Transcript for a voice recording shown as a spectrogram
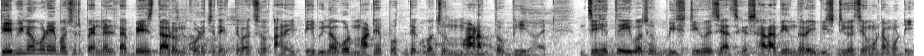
দেবীনগরে এবছর প্যান্ডেলটা বেশ দারুণ করেছে দেখতে পাচ্ছ। আর এই দেবীনগর মাঠে প্রত্যেক বছর মারাত্মক ভিড় হয়। যেহেতু এই বছর বৃষ্টি হয়েছে আজকে সারাদিন ধরেই বৃষ্টি হয়েছে মোটামুটি।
